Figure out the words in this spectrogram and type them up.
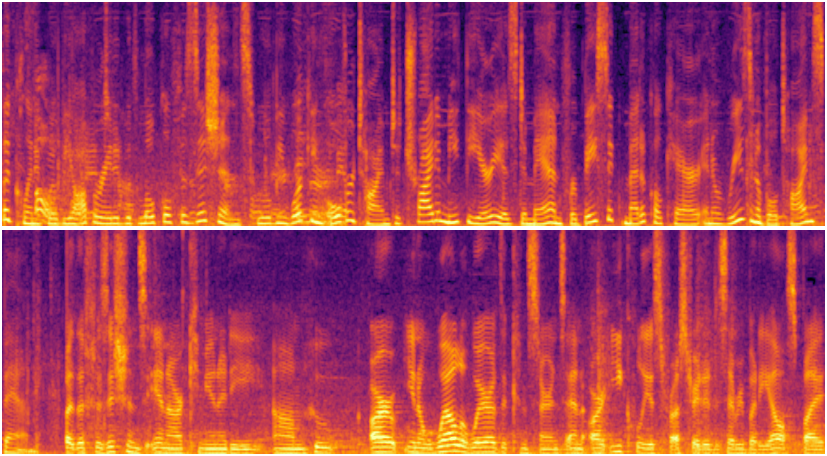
The clinic will be operated with local physicians who will be working overtime to try to meet the area's demand for basic medical care in a reasonable time span. But the physicians in our community um, who are you know well aware of the concerns and are equally as frustrated as everybody else by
